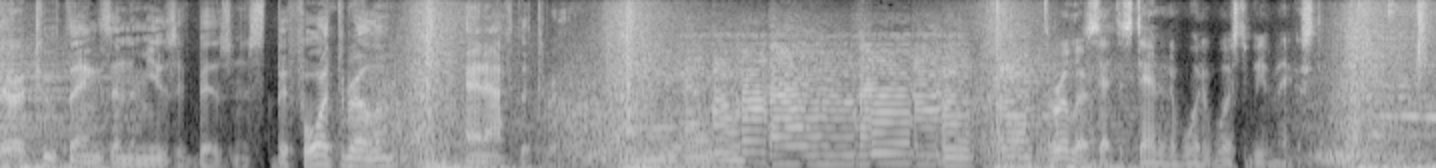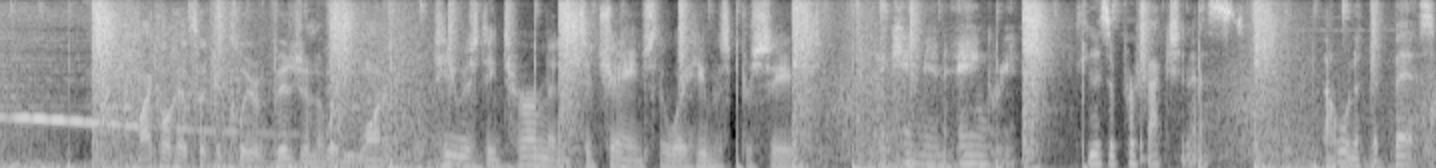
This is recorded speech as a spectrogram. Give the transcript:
There are two things in the music business before Thriller and after Thriller. Thriller set the standard of what it was to be a megastar. Michael had such a clear vision of what he wanted. He was determined to change the way he was perceived. I came in angry. He was a perfectionist. I wanted the best.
